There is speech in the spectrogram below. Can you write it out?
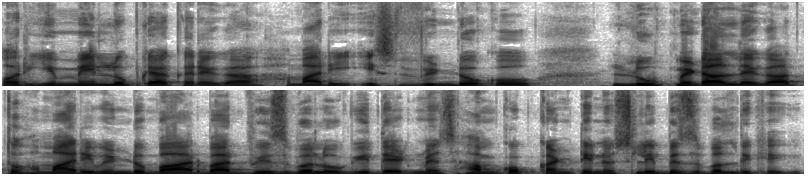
और ये मेन लूप क्या करेगा? हमारी इस विंडो को लूप में डाल देगा तो हमारी विंडो बार बार विजिबल होगी। दैट मीन्स हमको कंटिन्यूसली विजिबल दिखेगी।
